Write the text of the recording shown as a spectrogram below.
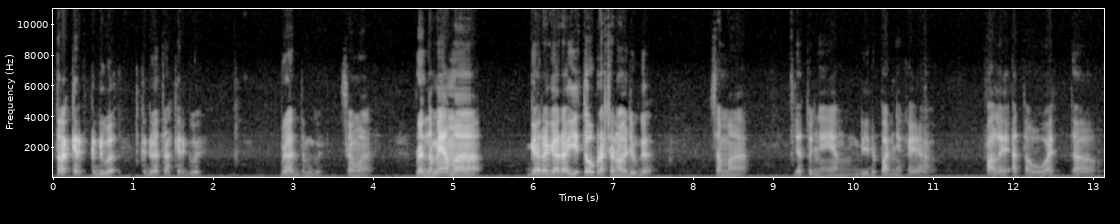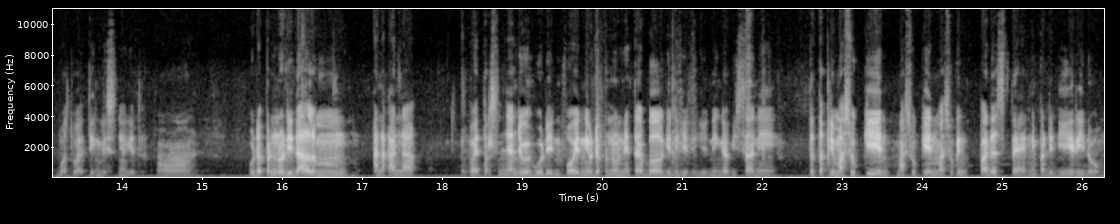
terakhir kedua, kedua terakhir gue. Berantem gue sama berantemnya sama gara-gara itu operasional juga. Sama jatuhnya yang di depannya kayak vale atau white eh, buat waiting listnya gitu. oh. Udah penuh di dalam. Anak-anak waitersnya juga gue udah infoin nih udah penuh nih table gini gini gini nggak bisa nih. Tetap dimasukin masukin masukin pada stand pada diri dong.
